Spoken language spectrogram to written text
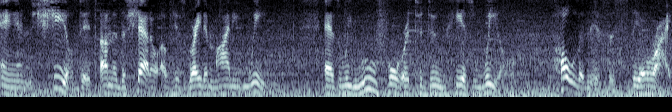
and shielded under the shadow of His great and mighty wings as we move forward to do His will. Holiness is still right.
